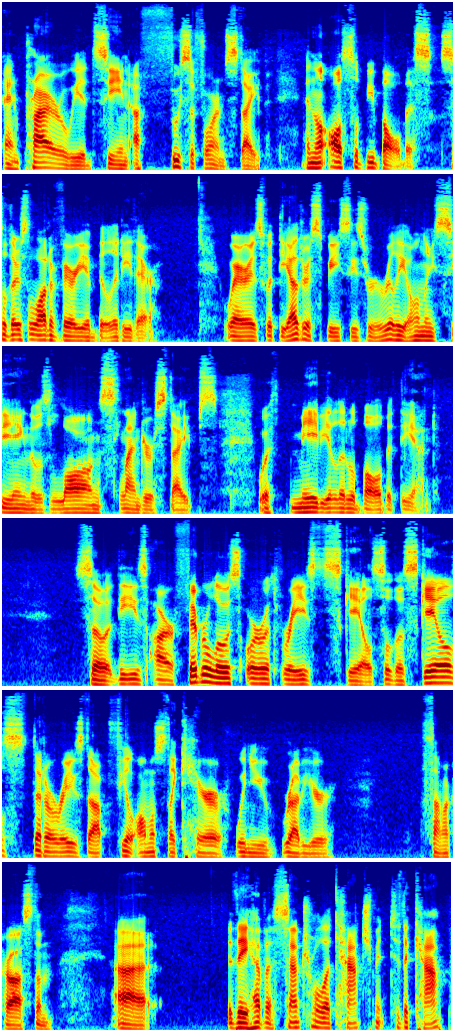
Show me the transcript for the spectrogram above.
And prior we had seen a fusiform stipe and they'll also be bulbous. So there's a lot of variability there. Whereas with the other species, we're really only seeing those long, slender stipes with maybe a little bulb at the end. So these are fibrillose or with raised scales. So the scales that are raised up feel almost like hair when you rub your thumb across them. Uh, they have a central attachment to the cap,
